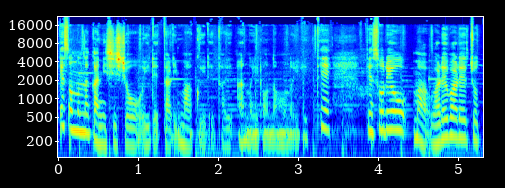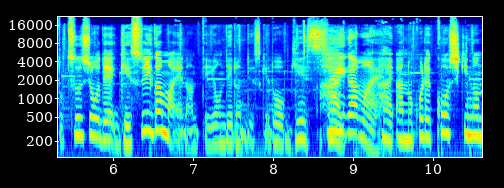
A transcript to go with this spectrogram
でその中に支障を入れたりマーク入れたりあのいろんなもの入れてでそれを、まあ、我々ちょっと通称で下水構えなんて呼んでるんですけど下水構え、はい、あのこれ公式の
